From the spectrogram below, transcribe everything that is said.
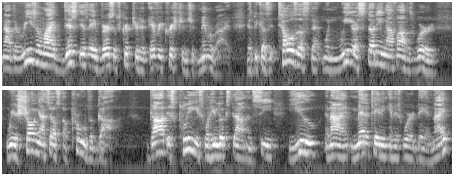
Now, the reason why this is a verse of scripture that every Christian should memorize is because it tells us that when we are studying our Father's word, we are showing ourselves approved of God. God is pleased when he looks down and see you and I meditating in his word day and night.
